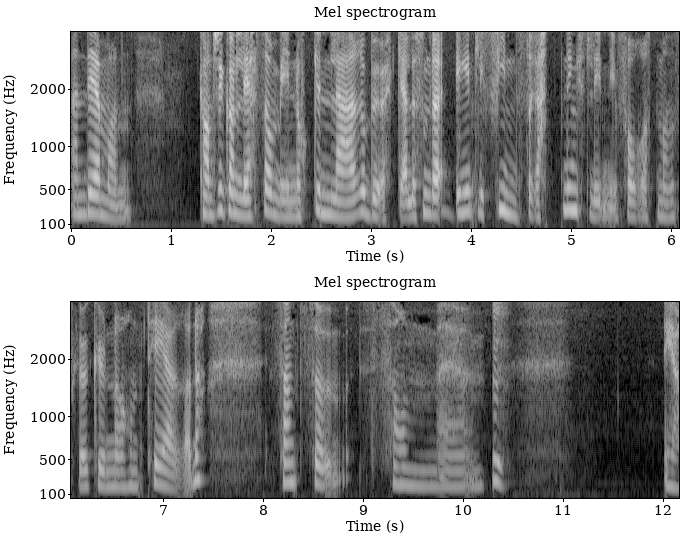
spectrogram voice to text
enn det man kanskje kan lese om i noen lærebøker, eller som det egentlig fins retningslinjer for at man skal kunne håndtere. da. Sant? Som, som eh, Mm. Ja.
